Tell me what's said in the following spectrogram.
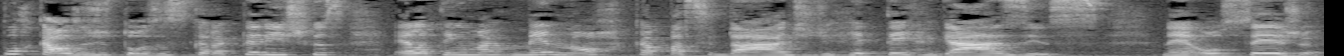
Por causa de todas as características, ela tem uma menor capacidade de reter gases, né? Ou seja,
